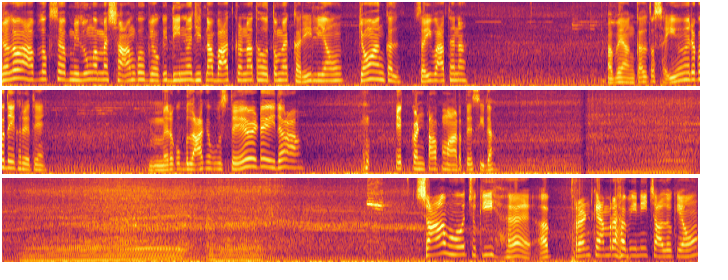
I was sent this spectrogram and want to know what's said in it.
चलो, आप लोग से अब मिलूँगा मैं शाम को, क्योंकि दिन में जितना बात करना था वो तो मैं कर ही लिया हूँ। क्यों, अंकल? सही बात है ना? अबे, अंकल तो सही में मेरे को देख रहे थे। मेरे को बुला के पूछते है बेटे, इधर आ। एक कंटाप मारते सीधा। शाम हो चुकी है। अब फ्रंट कैमरा अभी नहीं चालू किया हूँ।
